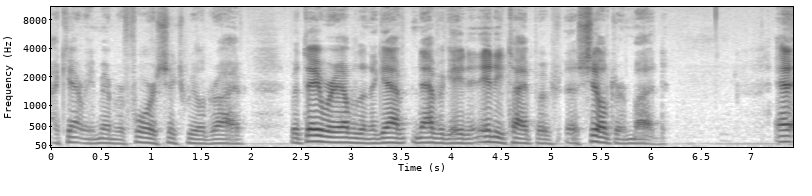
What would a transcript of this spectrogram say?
I can't remember four or six wheel drive, but they were able to nav- navigate in any type of uh, silt or mud. And,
